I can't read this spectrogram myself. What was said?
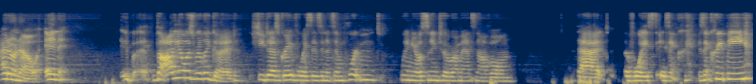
I don't know. And the audio was really good. She does great voices, and it's important when you're listening to a romance novel that the voice isn't isn't creepy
